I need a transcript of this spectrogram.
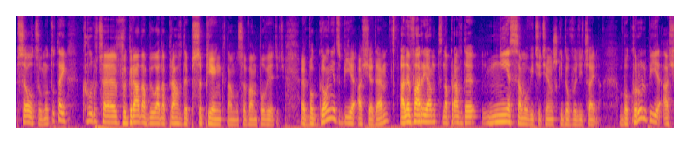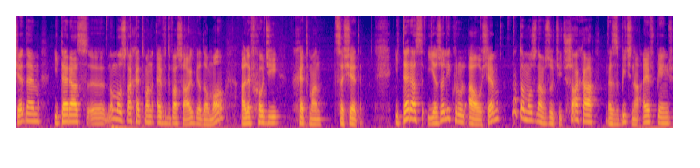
przeoczył. No tutaj, kurczę, wygrana była naprawdę przepiękna, muszę wam powiedzieć. Bo goniec bije A7, ale wariant naprawdę niesamowicie ciężki do wyliczenia. Bo król bije A7 i teraz, no można hetman F2 szach, wiadomo, ale wchodzi hetman C7. I teraz, jeżeli król A8, no to można wrzucić szacha, zbić na F5,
